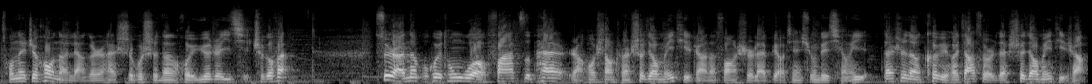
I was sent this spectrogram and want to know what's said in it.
从那之后呢，两个人还时不时的会约着一起吃个饭。虽然呢不会通过发自拍然后上传社交媒体这样的方式来表现兄弟情谊，但是呢，科比和加索尔在社交媒体上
